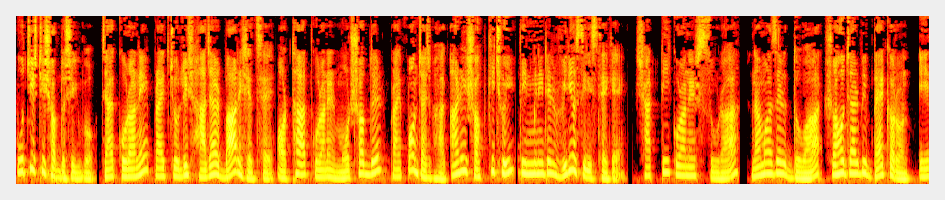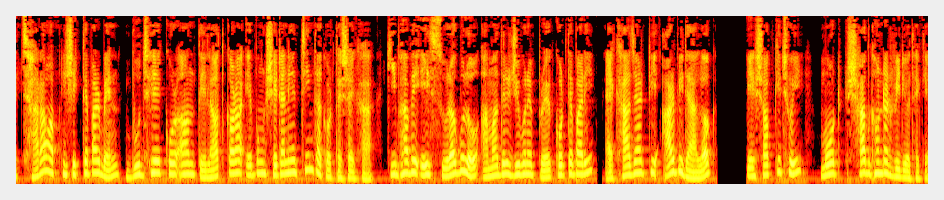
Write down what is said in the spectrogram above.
পঁচিশটি শব্দ শিখব, যা কোরআনে প্রায় চল্লিশ হাজার বার এসেছে। অর্থাৎ কোরআনের মোট শব্দের প্রায় পঞ্চাশ ভাগ। আর এই সবকিছুই তিন মিনিটের ভিডিও সিরিজ থেকে। ষাটটি কোরআনের সুরা, নামাজের দোয়া সহজ আরবি ব্যাকরণ, এছাড়াও আপনি শিখতে পারবেন বুঝে কোরআন তেলাওয়াত করা এবং সেটা নিয়ে চিন্তা করতে শেখা। কীভাবে এই সুরাগুলো আমাদের জীবনে প্রয়োগ করতে পারি? এক হাজারটি আরবি ডায়ালগ এ সবকিছুই মোট সাত ঘণ্টার ভিডিও থেকে।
